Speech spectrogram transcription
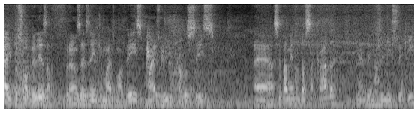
aí pessoal, beleza? Franz Rezende mais uma vez, mais um vídeo para vocês. É, assentamento da sacada, né? Demos início aqui,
